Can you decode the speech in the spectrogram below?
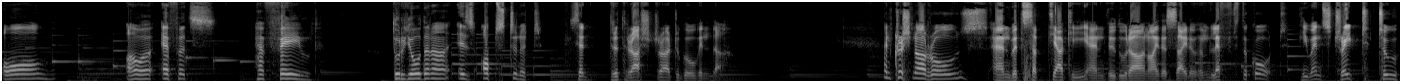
All our efforts have failed. Duryodhana is obstinate, said Dhritarashtra to Govinda. And Krishna rose and with Satyaki and Vidura on either side of him left the court. He went straight to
